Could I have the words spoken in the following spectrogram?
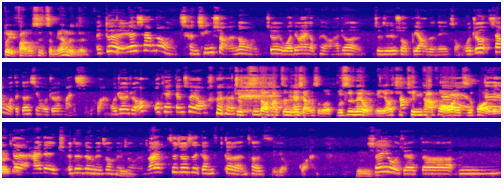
对方是怎么样的人。哎，对，因为像那种很清爽的那种，就是我另外一个朋友，他就很就是说不要的那种，我就像我的个性，我就会蛮喜欢，我就会觉得哦，OK，干脆哦，就知道他真的在想什么，不是那种你要去听他话外之话的那种对对对，。还得呃对对，没错没错嗯没错，哎，这就是跟个人特质有关，嗯，所以我觉得，嗯，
